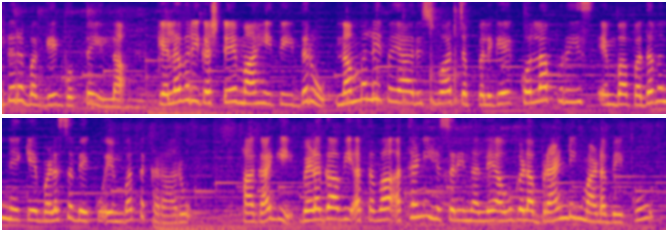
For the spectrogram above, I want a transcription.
ಇದರ ಬಗ್ಗೆ ಗೊತ್ತೇ ಇಲ್ಲ. ಕೆಲವರಿಗಷ್ಟೇ ಮಾಹಿತಿ ಇದ್ದರೂ ನಮ್ಮಲ್ಲಿ ತಯಾರಿಸುವ ಚಪ್ಪಲಿಗೆ ಕೊಲ್ಲಾಪುರೀಸ್ ಎಂಬ ಪದವನ್ನೇಕೆ ಬಳಸಬೇಕು ಎಂಬ ತಕರಾರು. ಹಾಗಾಗಿ ಬೆಳಗಾವಿ ಅಥವಾ ಅಥಣಿ ಹೆಸರಿನಲ್ಲೇ ಅವುಗಳ ಬ್ರ್ಯಾಂಡಿಂಗ್ ಮಾಡಬೇಕು.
